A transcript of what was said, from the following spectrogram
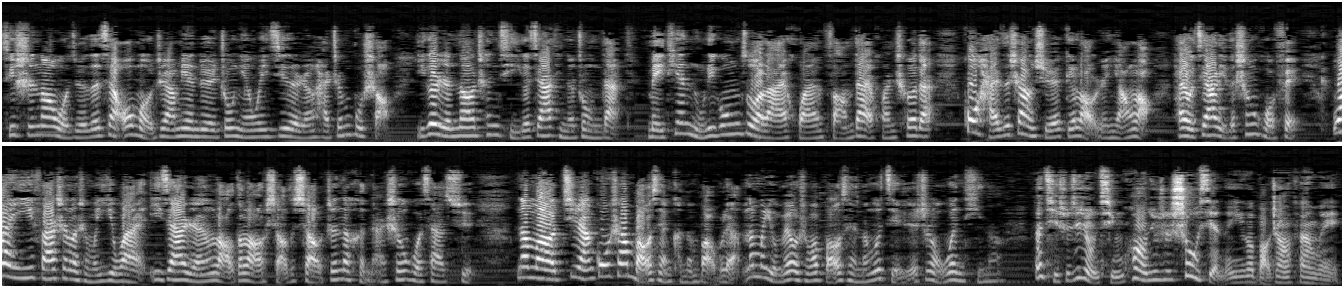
其实呢，我觉得像欧某这样面对中年危机的人还真不少。一个人呢，撑起一个家庭的重担，每天努力工作来还房贷、还车贷，供孩子上学，给老人养老，还有家里的生活费。万一发生了什么意外，一家人老的老，小的小，真的很难生活下去。那么，既然工伤保险可能保不了，那么有没有什么保险能够解决这种问题呢？那其实这种情况就是寿险的一个保障范围，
